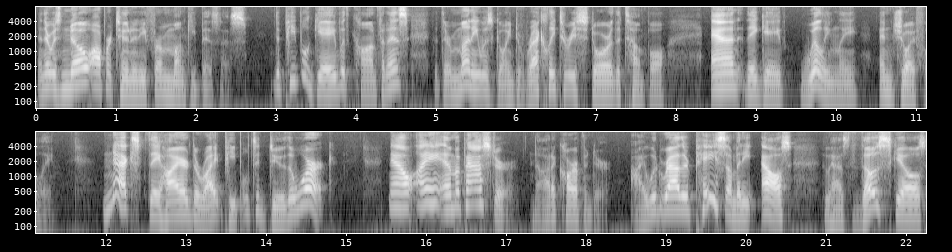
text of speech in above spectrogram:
and there was no opportunity for monkey business. The people gave with confidence that their money was going directly to restore the temple, and they gave willingly and joyfully. Next, they hired the right people to do the work. Now, I am a pastor, not a carpenter. I would rather pay somebody else who has those skills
